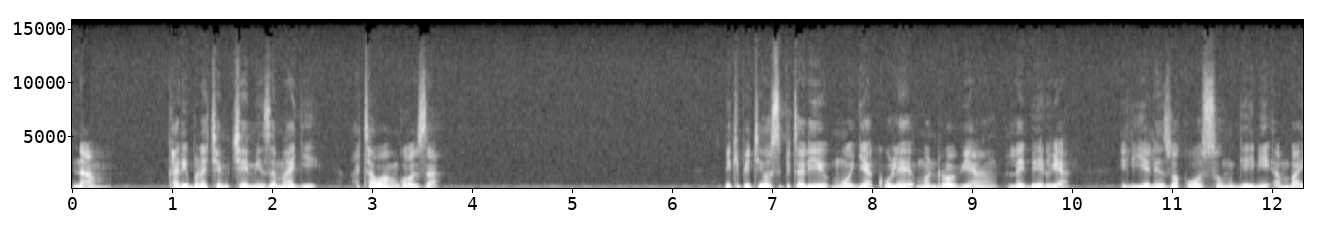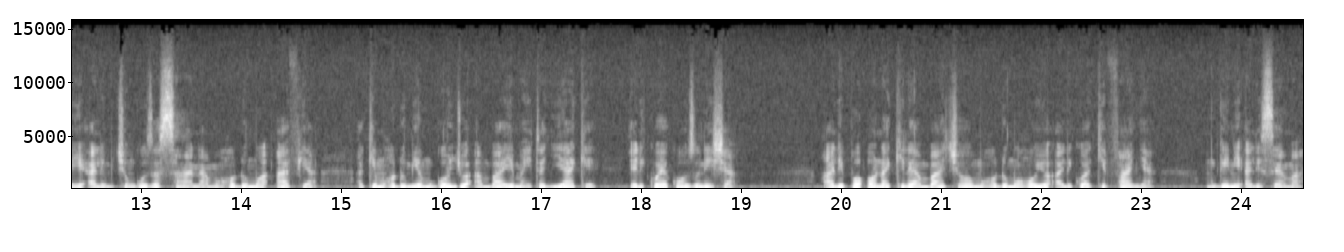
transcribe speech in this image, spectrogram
Nam karibu na chemchemi za maji atawaongoza. Nikipitia hospitali moja kule monrovia liberia nilielezwa kuhusu mgeni ambaye alimchunguza sana mhudumu wa afya akimhudumia mgonjwa ambaye mahitaji yake yalikuwa ya kuhuzunisha. Alipoona kile ambacho mhudumu huyo alikuwa akifanya mgeni alisema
